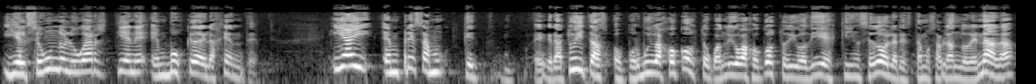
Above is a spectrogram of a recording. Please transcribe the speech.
y el segundo lugar tiene en búsqueda de la gente. Y hay empresas eh, gratuitas o por muy bajo costo, cuando digo bajo costo digo 10, 15 dólares, estamos hablando de nada,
